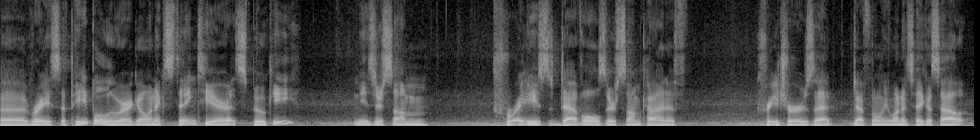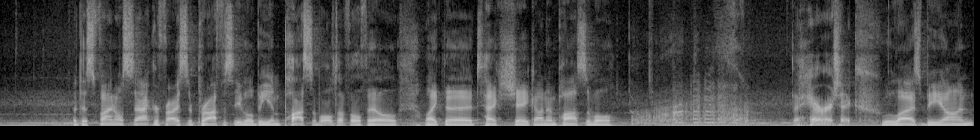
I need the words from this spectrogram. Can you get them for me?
a race of people who are going extinct here. It's spooky. these are some crazed devils or some kind of creatures that definitely want to take us out. But this final sacrifice of prophecy will be impossible to fulfill, like the text shake on impossible. The heretic who lies beyond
